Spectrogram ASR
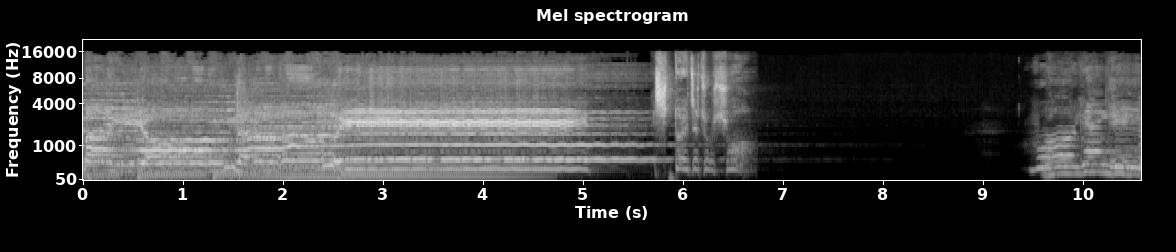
满有能力。一起对着主说：我愿意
